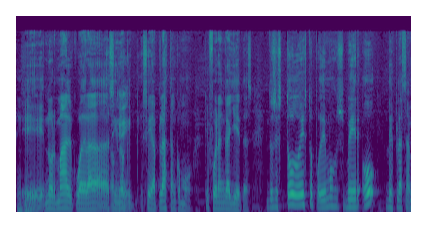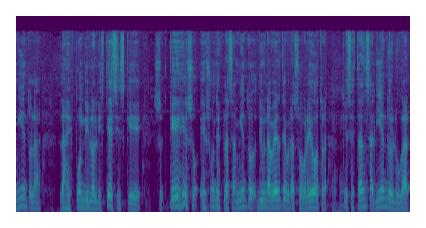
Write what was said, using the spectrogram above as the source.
eh, normal, cuadrada, sino que se aplastan como que fueran galletas. Entonces todo esto podemos ver, o desplazamiento, las espondilolistesis, que, ¿qué es eso? Es un desplazamiento de una vértebra sobre otra, que se están saliendo del lugar.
